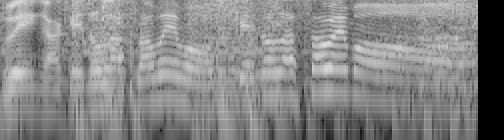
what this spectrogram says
Venga, que no la sabemos, que no la sabemos.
